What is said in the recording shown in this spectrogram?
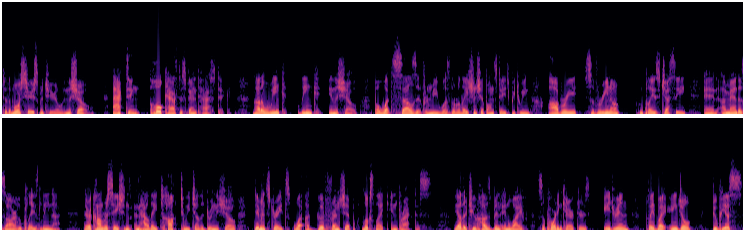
to the more serious material in the show. Acting, the whole cast is fantastic. Not a wink, link in the show. But what sells it for me was the relationship on stage between Aubrey Saverino, who plays Jessie, and Amanda Zarr, who plays Lena. Their conversations and how they talk to each other during the show demonstrates what a good friendship looks like in practice. The other two husband and wife supporting characters, Adrian, played by Angel Dupuis,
